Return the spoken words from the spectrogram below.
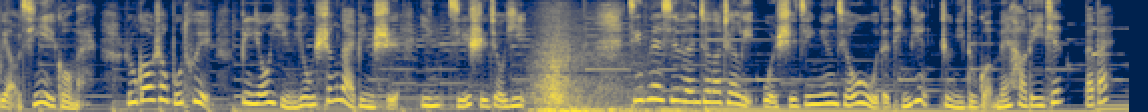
不要轻易购买。如高烧不退，并有饮用生奶病史，应及时就医。今天的新闻就到这里，我是精英九五的婷婷，祝你度过美好的一天，拜拜。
